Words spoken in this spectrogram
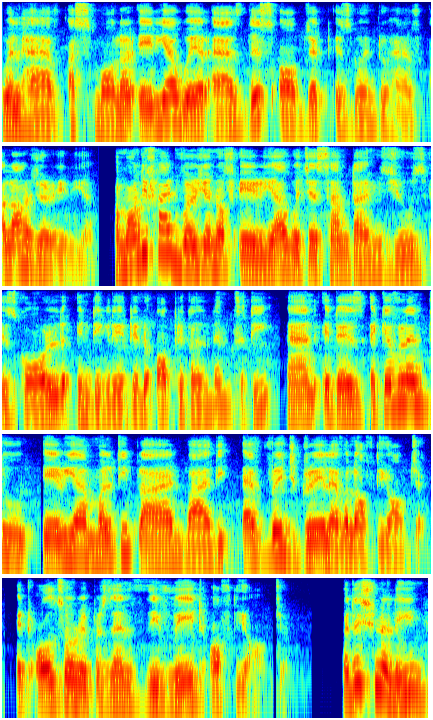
will have a smaller area whereas this object is going to have a larger area. A modified version of area which is sometimes used is called integrated optical density and it is equivalent to area multiplied by the average gray level of the object. It also represents the weight of the object. Additionally,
